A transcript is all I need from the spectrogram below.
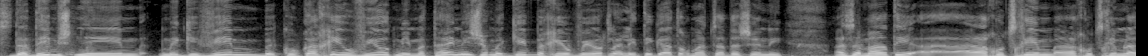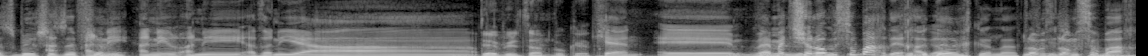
צדדים שניים מגיבים בכל כך חיוביות, ממתי מישהו מגיב בחיוביות לליטיגטור מהצד השני? אז אמרתי, אנחנו צריכים, אנחנו צריכים להסביר שזה אפשרי. אני, אני, אני, אז אני אהיה ה... דבילס אדבוקט. כן, אה, והאמת היא שלא מסובך דרך זה אגב. בדרך כלל לא, לא מסובך,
